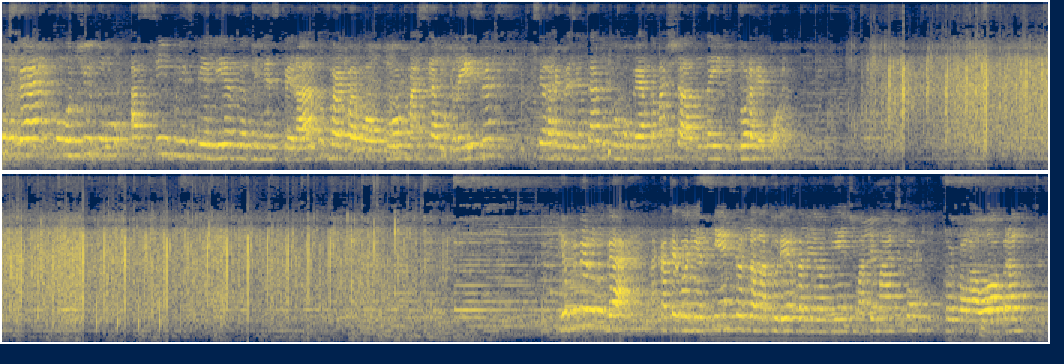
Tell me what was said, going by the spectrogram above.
Segundo lugar, com o título A Simples Beleza do Inesperado, vai para o autor Marcelo Gleiser, que será representado por Roberta Machado, da editora Record. E o primeiro lugar, na categoria Ciências da Natureza, Meio Ambiente e Matemática, foi para a obra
